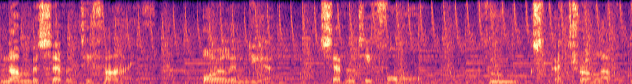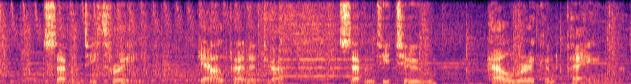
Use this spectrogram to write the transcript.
Number 75. Oil India. 74. Fuchs Petrolub. 73. Galp Energy. 72. Helmerich and Payne.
